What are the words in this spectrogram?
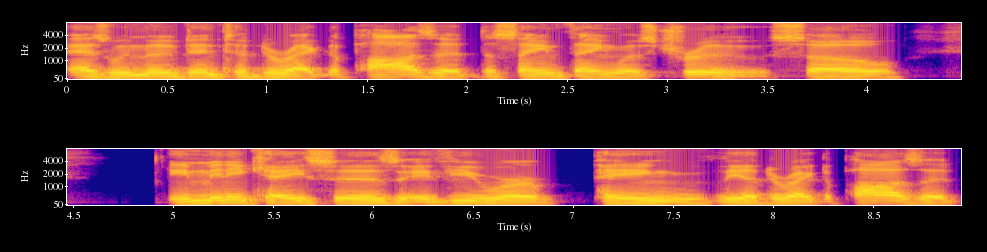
as we moved into direct deposit, the same thing was true. So in many cases, if you were paying via direct deposit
